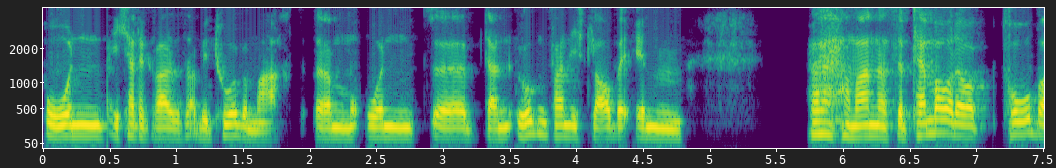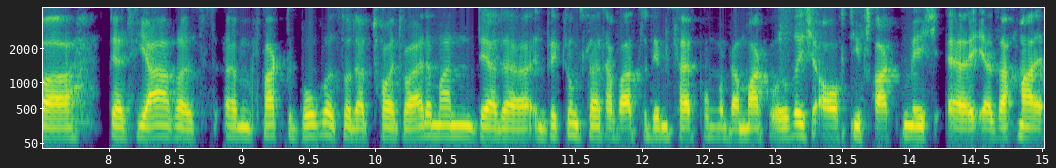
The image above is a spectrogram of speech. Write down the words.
Und ich hatte gerade das Abitur gemacht. Ähm, und äh, dann irgendwann, ich glaube, im wann das September oder Oktober des Jahres ähm, fragte Boris oder Teut Weidemann, der der Entwicklungsleiter war zu dem Zeitpunkt, oder Marc Ulrich auch, die fragten mich, äh, ja sag mal,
